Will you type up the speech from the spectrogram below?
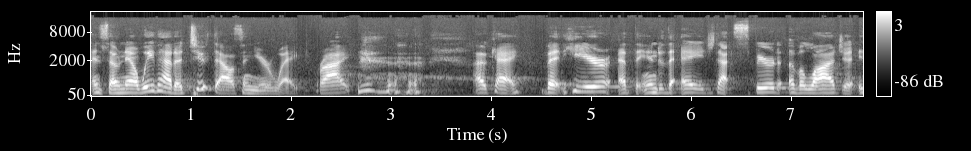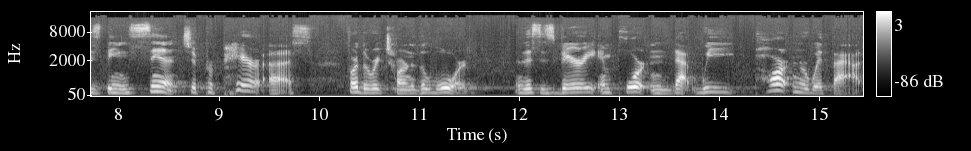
And so now we've had a 2,000 year wait, right? Okay, but here at the end of the age, that spirit of Elijah is being sent to prepare us for the return of the Lord. And this is very important that we partner with that.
